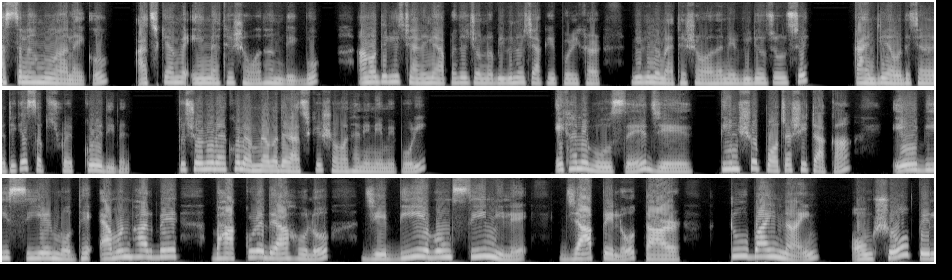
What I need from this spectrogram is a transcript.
আসসালামু আলাইকুম। আজকে আমরা এই ম্যাথের সমাধান দেখব। আমাদের এই চ্যানেলে আপনাদের জন্য বিভিন্ন চাকরির পরীক্ষার বিভিন্ন ম্যাথের সমাধানের ভিডিও চলছে। কাইন্ডলি আমাদের চ্যানেলটিকে সাবস্ক্রাইব করে দিবেন। তো চলুন এখন আমরা আমাদের আজকের সমাধানে নেমে পড়ি। এখানে বলছে যে তিনশো পঁচাশি টাকা এ বি সি এর মধ্যে এমন ভাবে ভাগ করে দেয়া হলো যে বি এবং সি মিলে যা পেল তার টু বাই নাইন অংশ পেল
